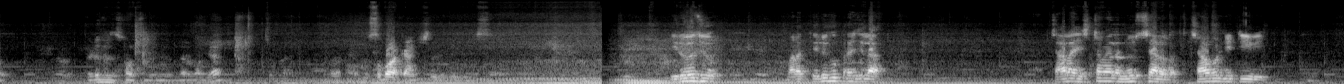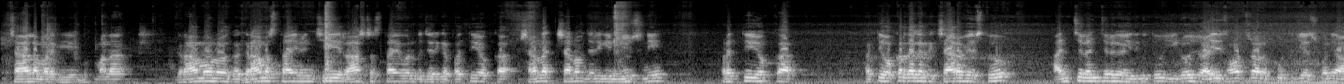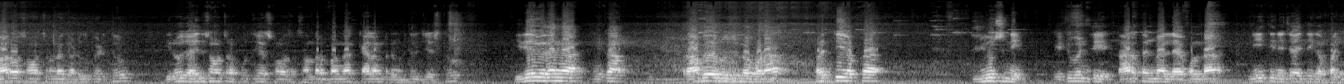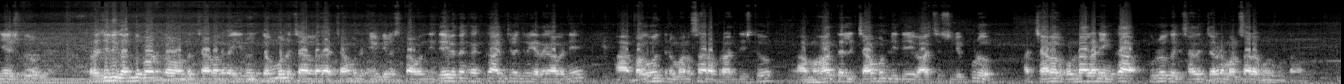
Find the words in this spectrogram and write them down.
విడుదల సంవత్సరం సందర్భంగా శుభాకాంక్షలు తెలియజేస్తాను ఈరోజు మన తెలుగు ప్రజల చాలా ఇష్టమైన న్యూస్ ఛానల్ చాముండి టీవీ. చాలా మనకి మన గ్రామంలో గ్రామ స్థాయి నుంచి రాష్ట్ర స్థాయి వరకు జరిగే ప్రతి ఒక్క క్షణ క్షణం జరిగే న్యూస్ని ప్రతి ఒక్క ప్రతి ఒక్కరి దగ్గరికి చేరవేస్తూ అంచెలంచెలుగా ఎదుగుతూ ఈరోజు ఐదు సంవత్సరాలు పూర్తి చేసుకొని ఆరో సంవత్సరంలోకి అడుగు పెడుతూ ఈరోజు ఐదు సంవత్సరాలు పూర్తి చేసుకున్న సందర్భంగా క్యాలెండర్ విడుదల చేస్తూ ఇదే విధంగా ఇంకా రాబోయే రోజుల్లో కూడా ప్రతి ఒక్క న్యూస్ని ఎటువంటి తారతమ్యాలు లేకుండా నీతి నిజాయితీగా పనిచేస్తూ ప్రజలకు అందుబాటులో ఉన్న ఛానల్గా ఈరోజు దమ్మున్న ఛానల్గా చాముండి టీవీ నిలుస్తూ ఉంది. ఇదే విధంగా ఇంకా అంచెలంచెలుగా ఎదగాలని ఆ భగవంతుని మనసారా ప్రార్థిస్తూ ఆ మహాతల్లి చాముండి దేవి ఆశీస్సులు ఎప్పుడు ఆ ఛానల్కి ఉండాలని ఇంకా పురోగతి సాధించాలని మనసారా కోరుకుంటాము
